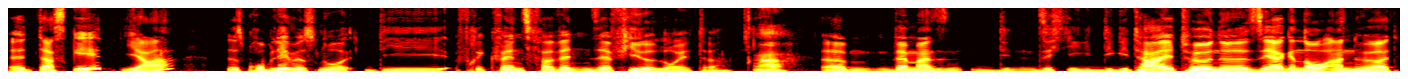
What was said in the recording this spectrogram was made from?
Äh, das geht, ja. Das Problem ist nur, die Frequenz verwenden sehr viele Leute. Ah, Ähm, wenn man die, sich die Digitaltöne sehr genau anhört,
